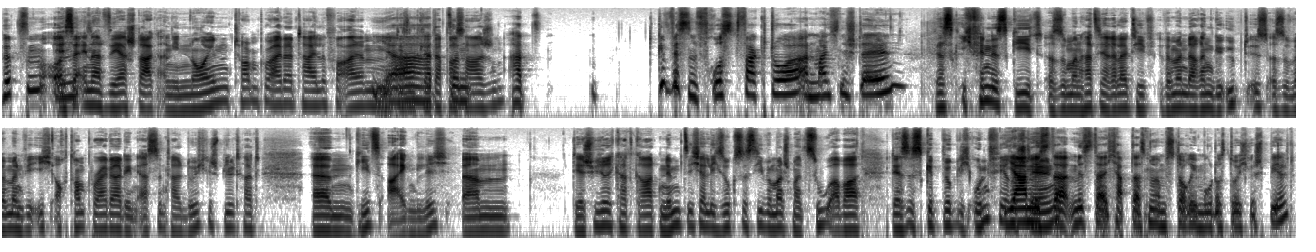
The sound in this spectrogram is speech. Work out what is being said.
hüpfen und es erinnert sehr stark an die neuen Tomb Raider-Teile, vor allem mit Ja, diesen hat so ein- Kletterpassagen. hat gewissen Frustfaktor an manchen Stellen. Das, ich finde, es geht. Also man hat es ja relativ, wenn man darin geübt ist, also wenn man wie ich auch Tomb Raider den ersten Teil durchgespielt hat, ähm, geht's eigentlich. Ähm, der Schwierigkeitsgrad nimmt sicherlich sukzessive manchmal zu, aber das, es gibt wirklich unfaire Ja, Stellen. Mister, Mister, ich habe das nur im Story-Modus durchgespielt.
